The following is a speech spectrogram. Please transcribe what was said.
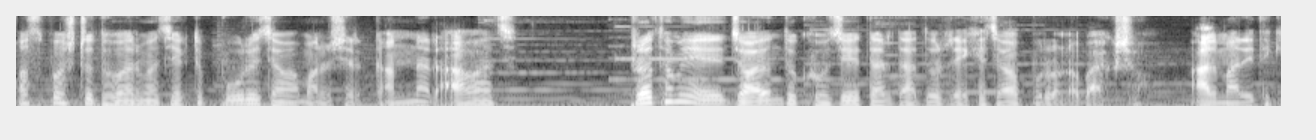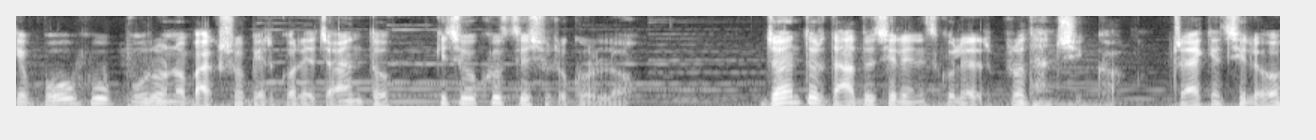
অস্পষ্ট ধোয়ার মাঝে একটা পুড়ে যাওয়া মানুষের কান্নার আওয়াজ। প্রথমে জয়ন্ত খুঁজে তার দাদুর রেখে যাওয়া পুরনো বাক্স। আলমারি থেকে বহু পুরনো বাক্স বের করে জয়ন্ত কিছু খুঁজতে শুরু করল। জয়ন্তর দাদু ছিলেন স্কুলের প্রধান শিক্ষক। ট্র্যাকে ছিল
